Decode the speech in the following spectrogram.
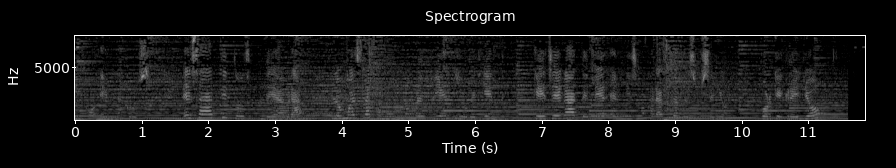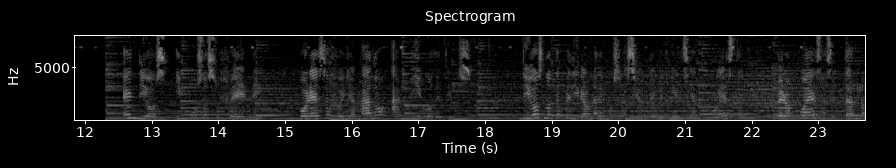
hijo en la cruz. Esa actitud de Abraham lo muestra como un hombre fiel y obediente, que llega a tener el mismo carácter de su Señor, porque creyó en Dios y puso su fe en Él. Por eso fue llamado amigo de Dios. Dios no te pedirá una demostración de obediencia como esta, pero puedes aceptarlo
